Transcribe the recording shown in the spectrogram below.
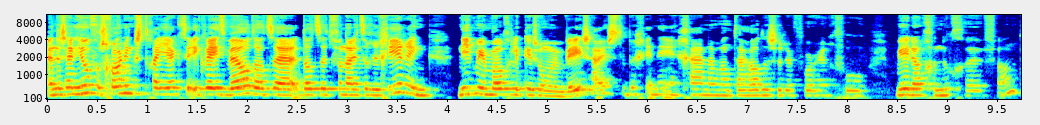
En er zijn heel veel scholingstrajecten. Ik weet wel dat, uh, dat het vanuit de regering niet meer mogelijk is om een weeshuis te beginnen in Ghana, want daar hadden ze er voor hun gevoel meer dan genoeg uh, van.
